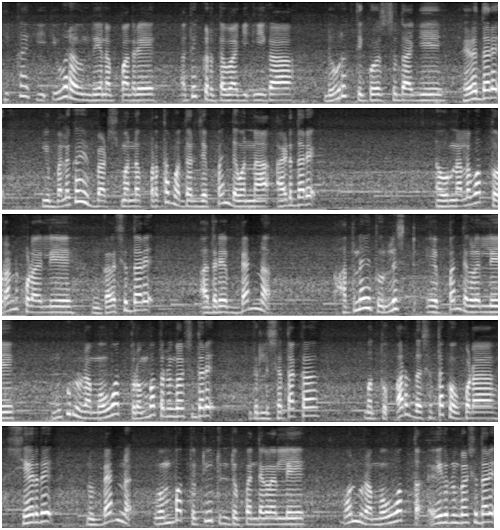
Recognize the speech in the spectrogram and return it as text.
ಹೀಗಾಗಿ ಇವರ ಒಂದು ಏನಪ್ಪ ಅಂದರೆ ಅಧಿಕೃತವಾಗಿ ಈಗ ನಿವೃತ್ತಿ ಘೋಷಿಸುವುದಾಗಿ ಹೇಳಿದ್ದಾರೆ. ಈ ಬಲಗೈ ಬ್ಯಾಟ್ಸ್ಮನ್ ಪ್ರಥಮ ದರ್ಜೆ ಪಂದ್ಯವನ್ನು ಆಡಿದ್ದಾರೆ. ಅವರು ನಲವತ್ತು ರನ್ ಕೂಡ ಇಲ್ಲಿ ಗಳಿಸಿದ್ದಾರೆ. ಆದರೆ ಬೆನ್ ಹದಿನೈದು ಲಿಸ್ಟ್ ಪಂದ್ಯಗಳಲ್ಲಿ ಮೂರುನೂರ ಮೂವತ್ತೊಂಬತ್ತು ರನ್ ಗಳಿಸಿದ್ದಾರೆ. ಇದರಲ್ಲಿ ಶತಕ ಮತ್ತು ಅರ್ಧ ಶತಕವು ಕೂಡ ಸೇರಿದೆ. ಬೆನ್ ಒಂಬತ್ತು ಟಿ ಟ್ವೆಂಟಿ ಪಂದ್ಯಗಳಲ್ಲಿ ಒಂದೂರ ಮೂವತ್ತ ಐದು ರನ್ ಗಳಿಸಿದ್ದಾರೆ.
